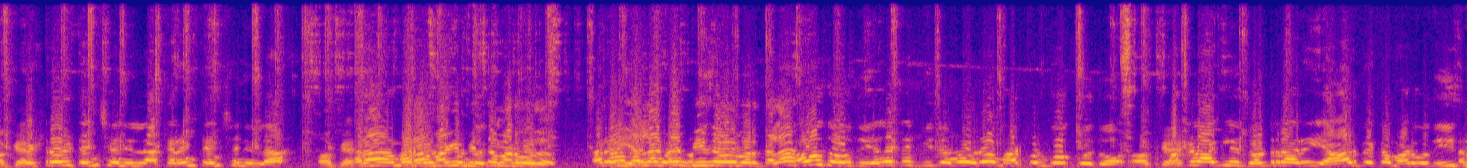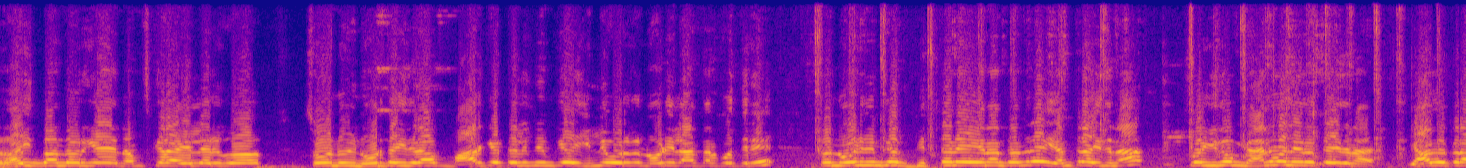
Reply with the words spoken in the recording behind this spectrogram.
Okay. ಪೆಟ್ರೋಲ್ ಟೆನ್ಷನ್ ಇಲ್ಲ ಕರೆಂಟ್ ಟೆನ್ಷನ್ ಇಲ್ಲ. ಆರಾಮಾಗಿ ಮಾಡಬಹುದು. ಎಲ್ಲ ಟೈಪ್ ಬೀಜಗಳು ಬರುತ್ತಲ್ಲ? ಹೌದು ಹೌದು ಎಲ್ಲಾ ಟೈಪ್ ಬೀಜನು ಮಾಡ್ಕೊಂಡು ಹೋಗ್ಬೋದು. ಮಕ್ಕಳಾಗ್ಲಿ ದೊಡ್ಡರಾಗ್ಲಿ ಯಾರ್ ಬೇಕಾ ಮಾಡ್ಬೋದು. ಈ ರೈತ ಬಾಂಧವರಿಗೆ ನಮಸ್ಕಾರ ಎಲ್ಲರಿಗೂ. ಸೊ ನೀವು ನೋಡ್ತಾ ಇದೀರಾ ಮಾರ್ಕೆಟ್ ಅಲ್ಲಿ ನಿಮ್ಗೆ ಇಲ್ಲಿವರೆಗೂ ನೋಡಿಲ್ಲ ಅಂತ ಅನ್ಕೋತೀನಿ. ಸೊ ನೋಡಿ ನಿಮ್ಗೆ ಬಿತ್ತನೆ ಏನಂತಂದ್ರೆ ಯಂತ್ರ ಇದನ್ನ. ಸೊ ಇದು ಮ್ಯಾನುವಲ್ ಇರುತ್ತೆ ಇದನ್ನ. ಯಾವ್ದೇ ತರ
